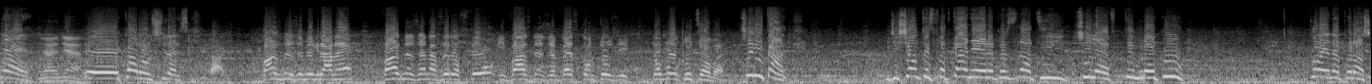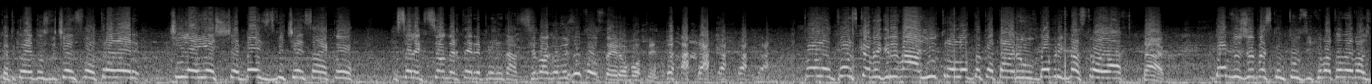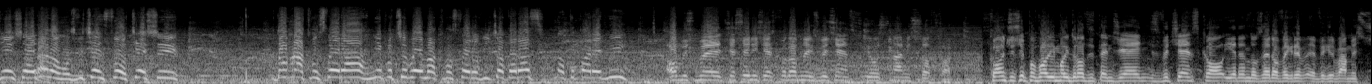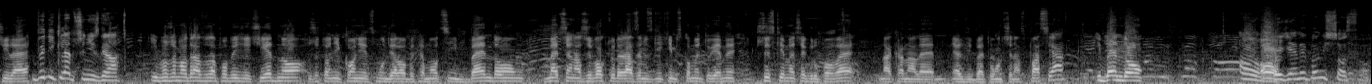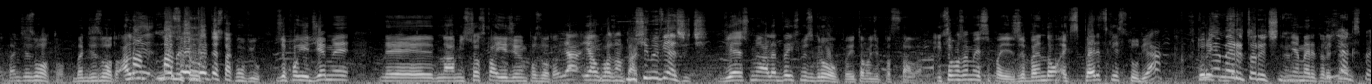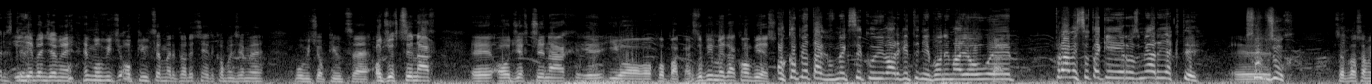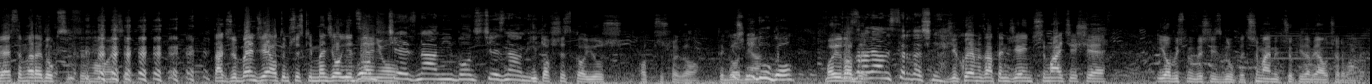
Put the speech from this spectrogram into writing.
Nie. Nie, nie. Yy, Karol Silerski. Tak. Ważne, że wygrane, ważne, że na zero z tyłu i ważne, że bez kontuzji. To było kluczowe. Czyli tak. Dziesiąte spotkanie reprezentacji Chile w tym roku. Kolejna porażka, tylko jedno zwycięstwo. Trener Chile jeszcze bez zwycięstwa jako selekcjoner tej reprezentacji. Chyba go wyrzucą z tej roboty. Pol- Polska wygrywa, jutro lot do Kataru w dobrych nastrojach. tak. Dobrze, że bez kontuzji, chyba to najważniejsze. Wiadomo, zwycięstwo cieszy. Dobra atmosfera, nie potrzebujemy atmosferowicza teraz na te parę dni. Obyśmy cieszyli się z podobnych zwycięstw już na mistrzostwach. Kończy się powoli, moi drodzy, ten dzień. Zwycięsko 1 do 0 wygry- wygrywamy z Chile. Wynik lepszy niż gra. I możemy od razu zapowiedzieć jedno, że to nie koniec mundialowych emocji. Będą mecze na żywo, które razem z Geekiem skomentujemy. Wszystkie mecze grupowe na kanale LVBet łączy nas pasja. I będą, O, O. jedziemy po mistrzostwo. będzie złoto, będzie złoto. Ale Ma- mamy mamy to. też tak mówił, że pojedziemy e, na mistrzostwa i jedziemy po złoto. Ja, ja uważam tak. Musimy wierzyć. Wierzmy, ale wyjdźmy z grupy i to będzie podstawa. I co możemy jeszcze powiedzieć? Że będą eksperckie studia, w których... Nie merytoryczne. Nie merytoryczne. I nie eksperckie. I nie będziemy mówić o piłce merytorycznej, tylko będziemy mówić o piłce, o dziewczynach, y, o dziewczynach y, i o chłopakach. Zrobimy taką, wiesz, O kobietach w Meksyku i w Argentynie, bo one mają e, prawie są takie rozmiary jak ty. Twój E, brzuch. Przepraszam, ja jestem na redukcji w tym momencie. Także będzie o tym wszystkim, będzie o jedzeniu Bądźcie z nami, bądźcie z nami. i to wszystko już od przyszłego Już tygodnia. niedługo. Moi drodzy, Pozdrawiamy serdecznie. dziękujemy za ten dzień, trzymajcie się i obyśmy wyszli z grupy. Trzymajmy kciuki za biało-czerwone.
